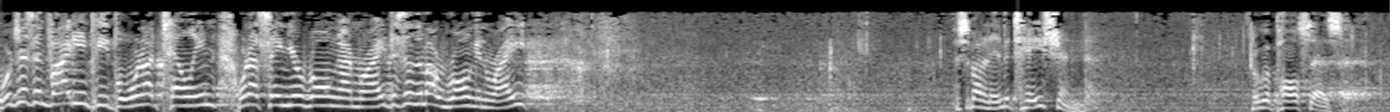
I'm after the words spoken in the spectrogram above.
We're just inviting people. We're not telling. We're not saying you're wrong, I'm right. This isn't about wrong and right. This is about an invitation. Look what Paul says.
